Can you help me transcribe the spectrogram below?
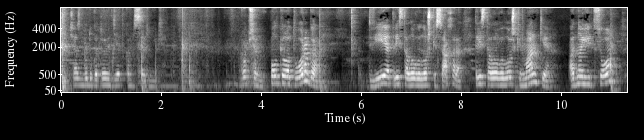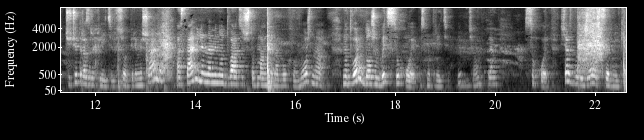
Сейчас буду готовить деткам сырники. В общем, полкило творога, 2-3 столовые ложки сахара, 3 столовые ложки манки, одно яйцо, чуть-чуть разрыхлитель. Все, перемешали, оставили на минут 20, чтобы манка набухла. Можно, но творог должен быть сухой, посмотрите. Видите, он прям сухой. Сейчас буду делать сырники.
